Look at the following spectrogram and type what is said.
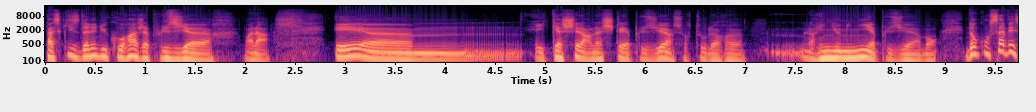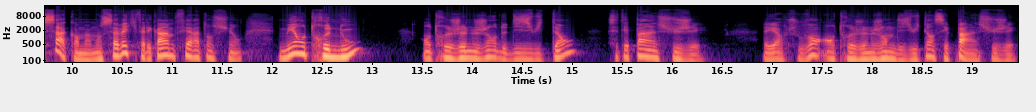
parce qu'ils se donnaient du courage à plusieurs, voilà et, euh, et, ils cachaient leur lâcheté à plusieurs, surtout leur, euh, leur ignominie à plusieurs. Bon. Donc on savait ça quand même, on savait qu'il fallait quand même faire attention. Mais entre nous, entre jeunes gens de 18 ans, c'était pas un sujet. D'ailleurs, souvent, entre jeunes gens de 18 ans, c'est pas un sujet.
